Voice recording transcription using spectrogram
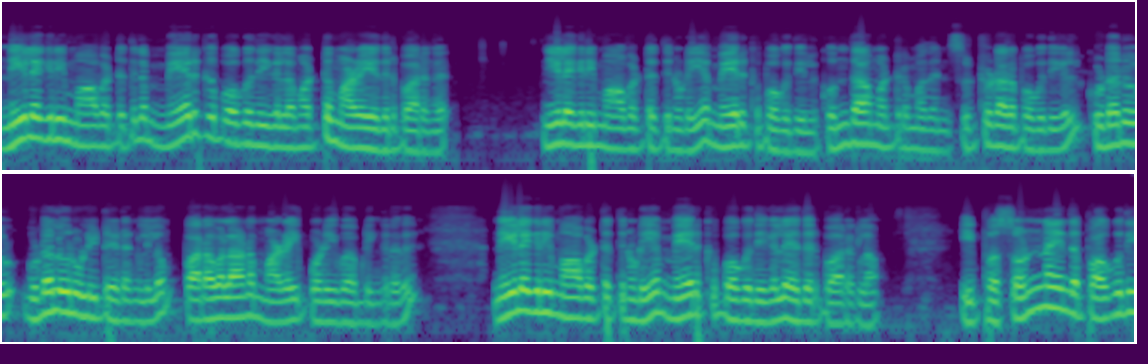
நீலகிரி மாவட்டத்தில் மேற்கு பகுதிகளில் மட்டும் மழை எதிர்பாருங்க. நீலகிரி மாவட்டத்தினுடைய மேற்கு பகுதியில் குந்தா மற்றும் அதன் சுற்றுடர பகுதிகள் குடலூர் குடலூர் உள்ளிட்ட இடங்களிலும் பரவலான மழை பொழிவு அப்படிங்கிறது நீலகிரி மாவட்டத்தினுடைய மேற்கு பகுதிகளில் எதிர்பார்க்கலாம். இப்போ சொன்ன இந்த பகுதி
